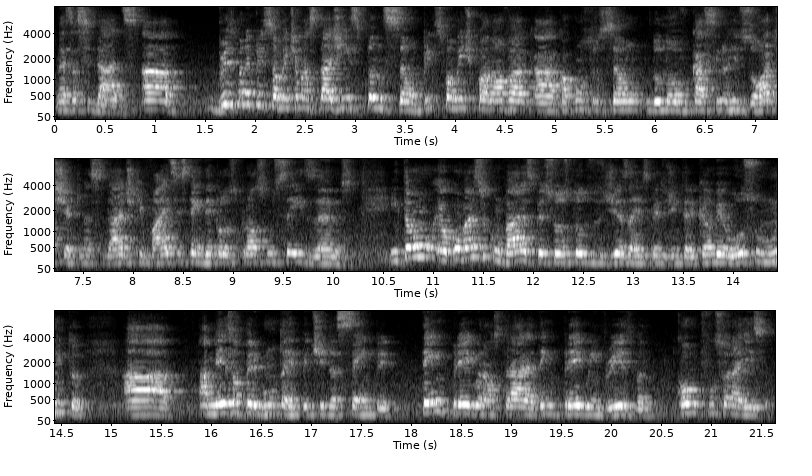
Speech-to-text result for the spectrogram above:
nessas cidades? Uh, Brisbane principalmente é uma cidade em expansão, principalmente com a nova a, com a construção do novo Cassino Resort aqui na cidade, que vai se estender pelos próximos seis anos. Então eu converso com várias pessoas todos os dias a respeito de intercâmbio, eu ouço muito a, a mesma pergunta repetida sempre. Tem emprego na Austrália? Tem emprego em Brisbane? Como funciona isso?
